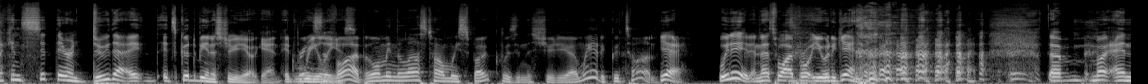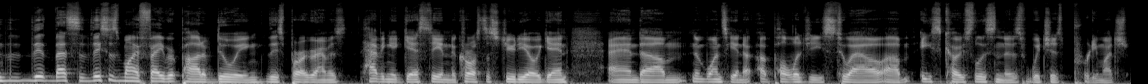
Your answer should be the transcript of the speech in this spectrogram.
I can sit there and do that. It, it's good to be in a studio again. It Brings really the is. vibe. Well, I mean, the last time we spoke was in the studio, and we had a good time. Yeah, we did, and that's why I brought you in again. Um, and th- that's this is my favorite part of doing this program is having a guest in across the studio again. And um, once again, apologies to our um, East Coast listeners, which is pretty much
